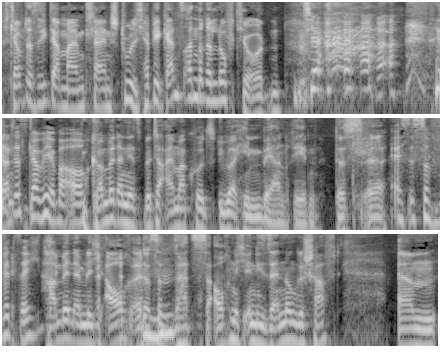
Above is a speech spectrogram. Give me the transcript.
Ich glaube, das liegt an meinem kleinen Stuhl. Ich habe hier ganz andere Luft hier unten. Tja. das glaube ich aber auch. Können wir dann jetzt bitte einmal kurz über Himbeeren reden? Das äh, Es ist so witzig. haben wir nämlich auch, äh, das hat es auch nicht in die Sendung geschafft. Ähm,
